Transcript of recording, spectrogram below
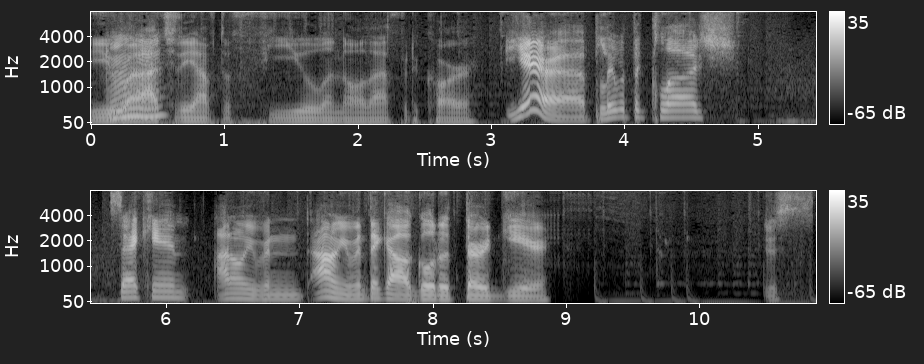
You Mhm. actually have to feel and all that for the car. Yeah, play with the clutch. Second, I don't even I don't even think I'll go to third gear. Just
